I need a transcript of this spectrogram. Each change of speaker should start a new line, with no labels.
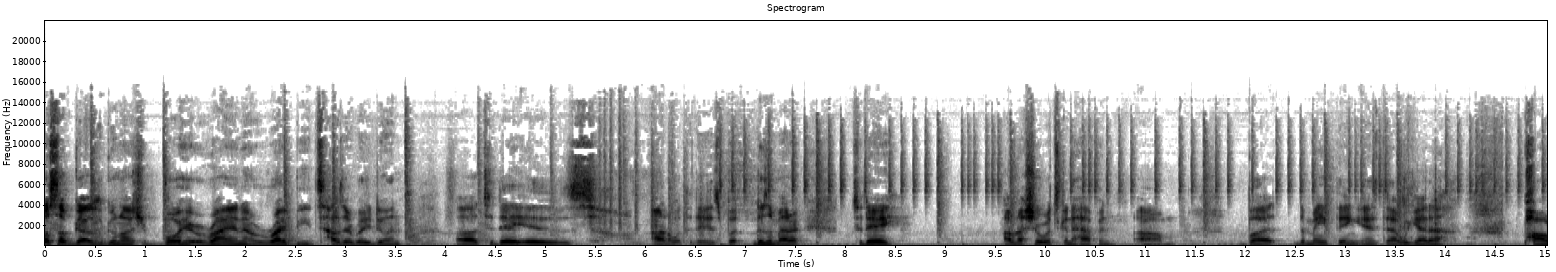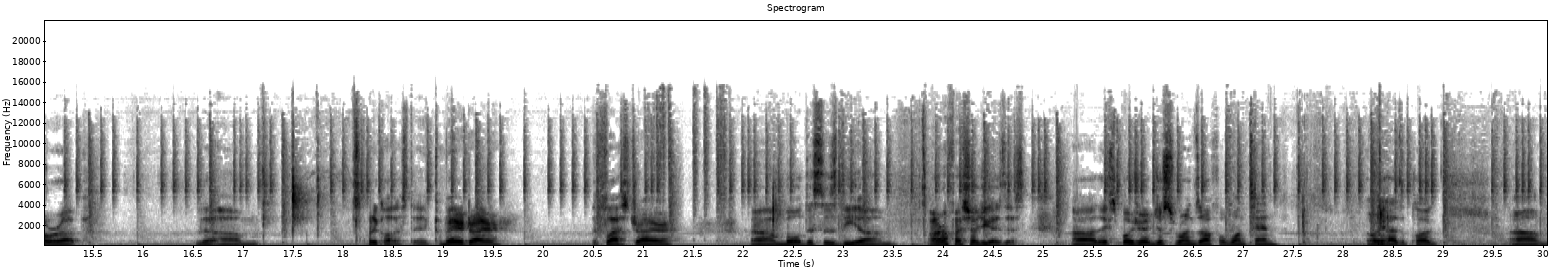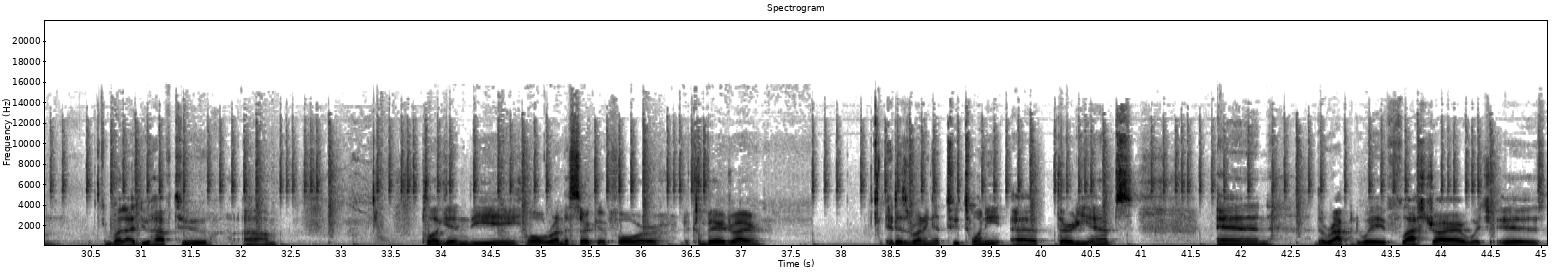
What's up, guys? What's going on? It's your boy here, Ryan and RhyBeats. How's everybody doing? Uh, today is I don't know what today is, but it doesn't matter. Today, I'm not sure what's gonna happen. Um, but the main thing is that we gotta power up the um, what do you call this? The conveyor dryer, the flash dryer. Um, well, this is the um, I don't know if I showed you guys this. Uh, the exposure just runs off of 110, or it has a plug um, but I do have to um, plug in the well run the circuit for the conveyor dryer. It is running at 220 at 30 amps. And the rapid wave flash dryer which is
